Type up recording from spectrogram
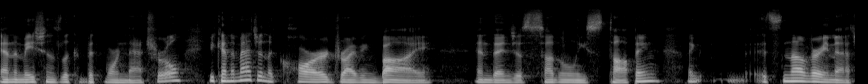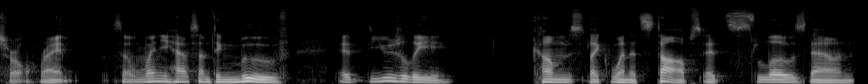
animations look a bit more natural you can imagine a car driving by and then just suddenly stopping like it's not very natural right so when you have something move it usually comes like when it stops it slows down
